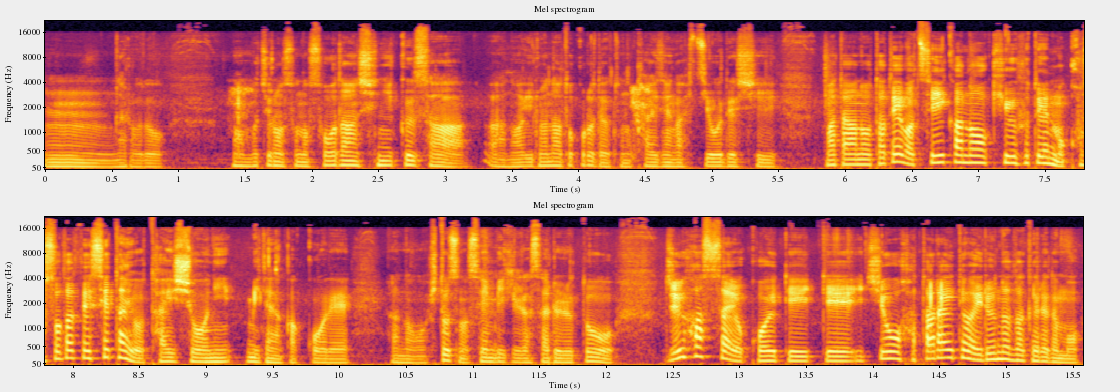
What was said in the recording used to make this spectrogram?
うんなるほどまあ、もちろんその相談しにくさあのいろんなところでその改善が必要ですしまたあの例えば追加の給付というのも子育て世帯を対象にみたいな格好であの一つの線引きがされると18歳を超えていて一応働いてはいるのだけれども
